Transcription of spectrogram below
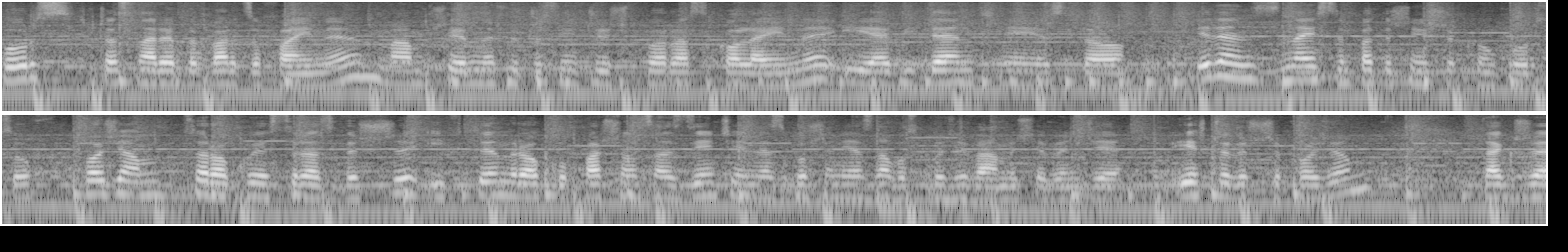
Konkurs Czas na rybę bardzo fajny. Mam przyjemność uczestniczyć po raz kolejny i ewidentnie jest to jeden z najsympatyczniejszych konkursów. Poziom co roku jest coraz wyższy i w tym roku, patrząc na zdjęcia i na zgłoszenia, znowu spodziewamy się, będzie jeszcze wyższy poziom. Także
